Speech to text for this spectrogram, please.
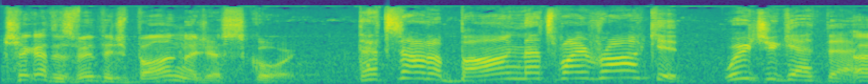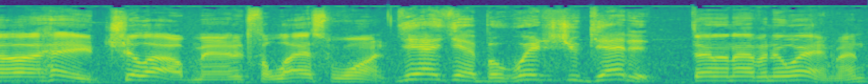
Check out this vintage bong I just scored. That's not a bong. That's my rocket. Where'd you get that? Uh, hey, chill out, man. It's the last one. yeah, yeah, but where did you get it? Down on Avenue A, man.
